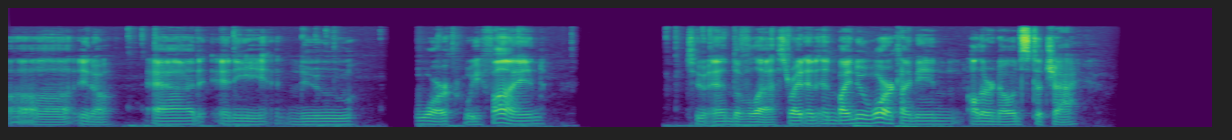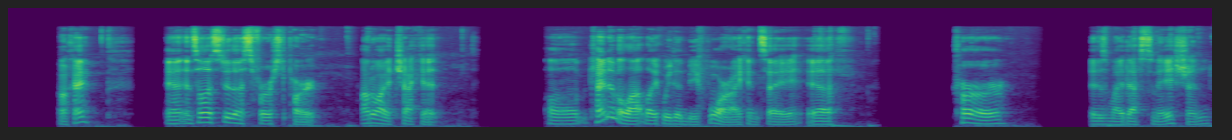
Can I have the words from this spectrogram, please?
uh, you know, add any new work we find to end of list, right? And, and by new work, I mean other nodes to check. Okay, and, and so let's do this first part. How do I check it? um, kind of a lot like we did before. I can say if cur is my destination,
